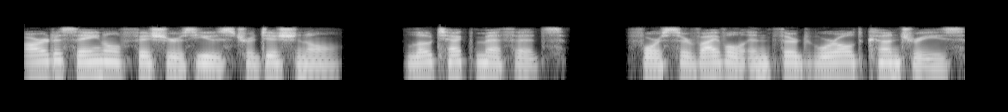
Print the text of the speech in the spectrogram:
Artisanal fishers use traditional, low-tech methods, for survival in third world countries,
